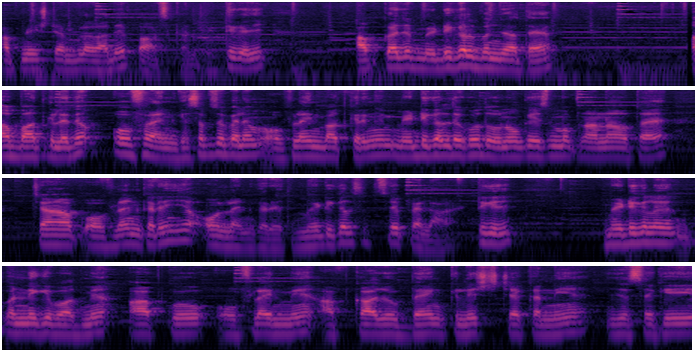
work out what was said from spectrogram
अपने स्टैंप लगा दे पास कर दे। ठीक है जी? आपका जब मेडिकल बन जाता है, अब बात कर लेते हैं ऑफलाइन की। सबसे पहले हम ऑफलाइन बात करेंगे। मेडिकल देखो, दोनों केस में अपनाना होता है, चाहे आप ऑफलाइन करें या ऑनलाइन करें तो मेडिकल सबसे पहला है। ठीक है जी? मेडिकल बनने के बाद में आपको ऑफलाइन में आपका जो बैंक लिस्ट चेक करनी है, जैसे कि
